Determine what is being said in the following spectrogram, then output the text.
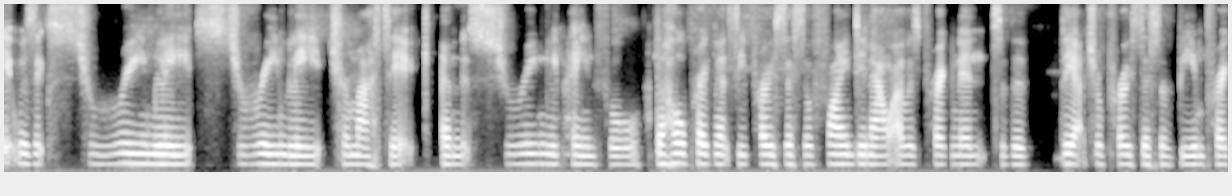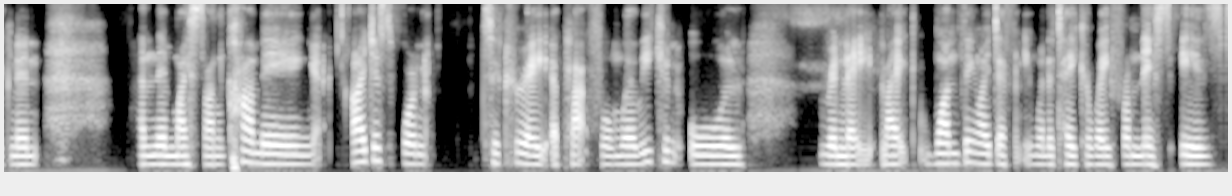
It was extremely, extremely traumatic and extremely painful. The whole pregnancy process of finding out I was pregnant to the the actual process of being pregnant and then my son coming. I just want to create a platform where we can all relate. Like, one thing I definitely want to take away from this is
